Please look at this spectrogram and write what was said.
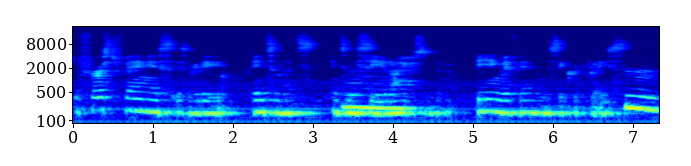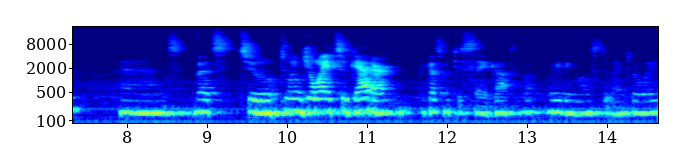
the first thing is is really intimate intimacy, Mm, like being with him in a secret place, Mm. and but to to enjoy it together because what you say, God really wants to enjoy.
